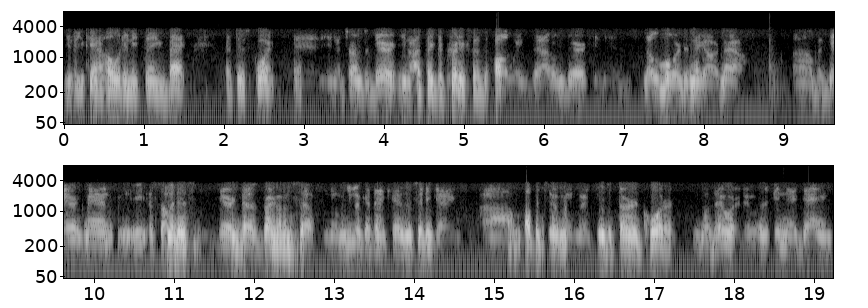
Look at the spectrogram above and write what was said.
you know, you can't hold anything back at this point. And in terms of Derek, you know, I think the critics have always out on Derek and, and no more than they are now. Uh, but Derek, man, he, some of this Derek does bring on himself. You know, when you look at that Kansas City game, um, up until midway through the third quarter. You know, they were they were in that game,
